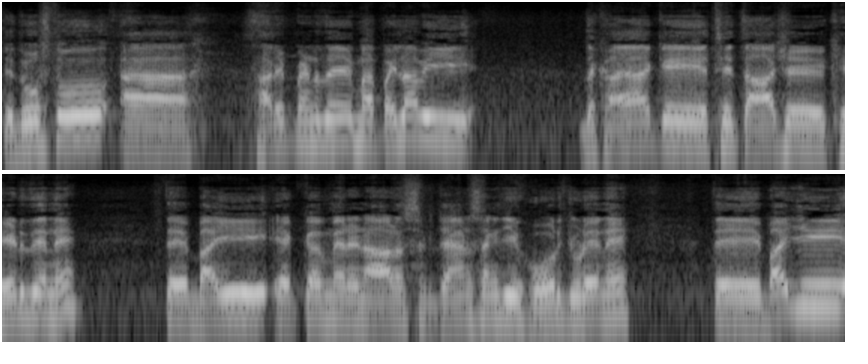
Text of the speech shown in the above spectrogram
ਤੇ ਦੋਸਤੋ ਅਹ, ਸਾਰੇ ਪਿੰਡ ਦੇ ਮੈਂ ਪਹਿਲਾਂ ਵੀ ਦਿਖਾਇਆ ਕਿ ਇੱਥੇ ਤਾਸ਼ ਖੇਡਦੇ ਨੇ ਤੇ ਬਾਈ ਇੱਕ ਮੇਰੇ ਨਾਲ ਸੁਖਚੈਨ ਸਿੰਘ ਜੀ ਹੋਰ ਜੁੜੇ ਨੇ ਤੇ ਬਾਈ ਜੀ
